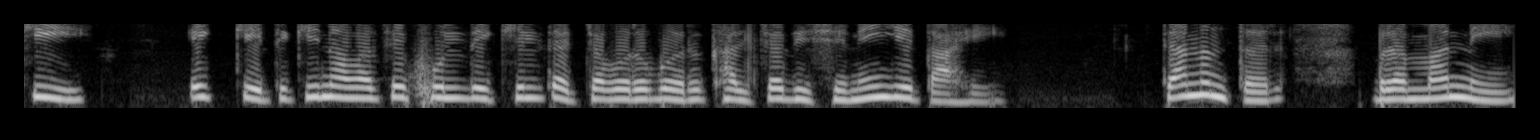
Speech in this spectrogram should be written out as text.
की एक केतकी नावाचे फूल देखील त्याच्याबरोबर खालच्या दिशेने येत आहे. त्यानंतर ब्रह्माने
